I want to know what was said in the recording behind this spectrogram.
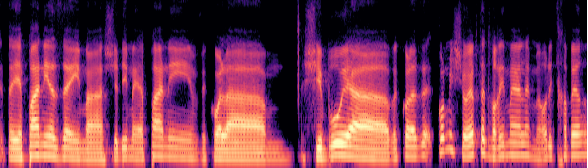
את היפני הזה עם השדים היפניים וכל השיבויה וכל הזה, כל מי שאוהב את הדברים האלה מאוד יתחבר.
